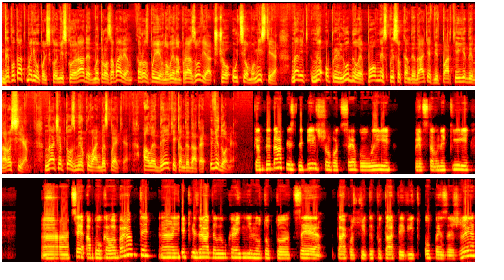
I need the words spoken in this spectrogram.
Депутат Маріупольської міської ради Дмитро Забавін розповів новинам при Азов'я, що у цьому місті навіть не оприлюднили повний список кандидатів від партії Єдина Росія, начебто з міркувань безпеки. Але деякі кандидати відомі. Кандидати здебільшого це були представники, це або колаборанти, які зрадили Україну, тобто це також і депутати від ОПЗЖ, е,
